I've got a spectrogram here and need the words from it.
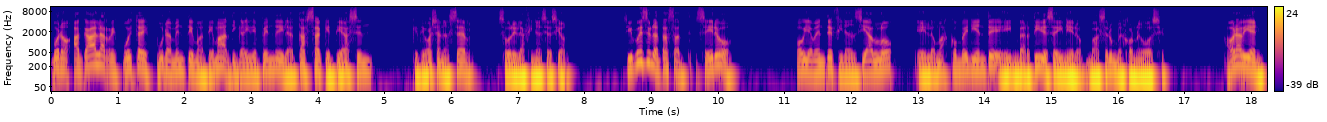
Bueno, acá la respuesta es puramente matemática y depende de la tasa que te hacen, que te vayan a hacer sobre la financiación. Si fuese una tasa cero, obviamente financiarlo es lo más conveniente e invertir ese dinero va a ser un mejor negocio. Ahora bien,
